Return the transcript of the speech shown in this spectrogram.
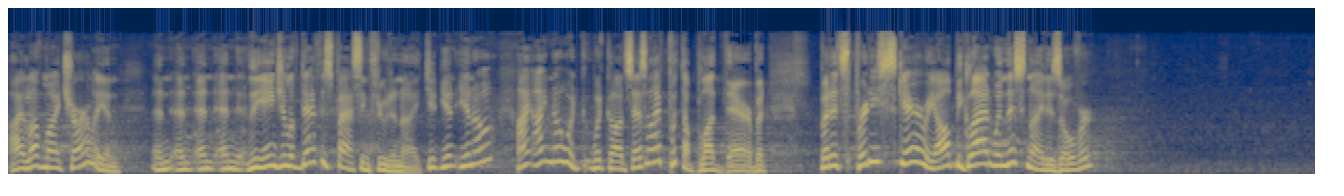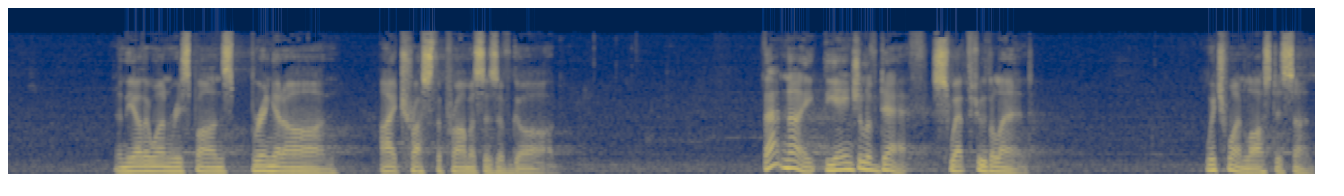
I love my Charlie, and, and, and, and, and the angel of death is passing through tonight. You, you, you know, I, I know what, what God says, and I put the blood there, but, but it's pretty scary. I'll be glad when this night is over. And the other one responds, Bring it on. I trust the promises of God. That night, the angel of death swept through the land. Which one lost his son?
